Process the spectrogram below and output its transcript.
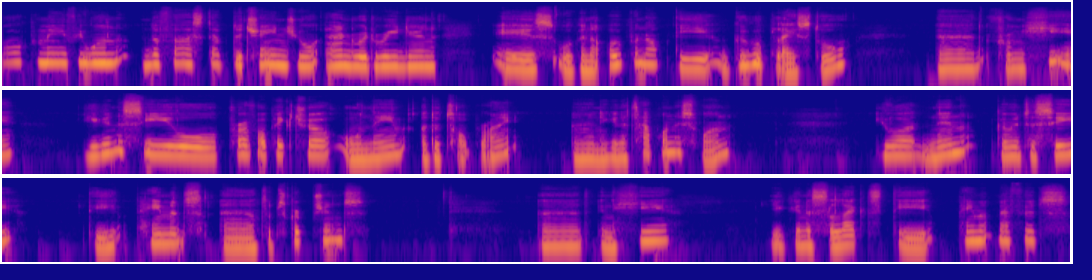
Welcome everyone. The first step to change your Android region is we're going to open up the Google Play Store and from here you're going to see your profile picture or name at the top right and you're going to tap on this one. You are then going to see the payments and subscriptions and in here you're going to select the payment methods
